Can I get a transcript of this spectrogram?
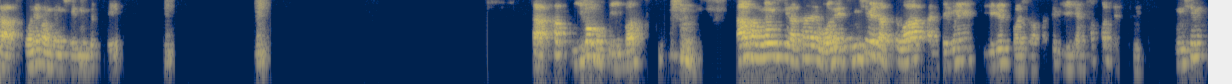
자, 원의 방정식의 문제풀이. 자, 3, 2번 볼게요, 2번. 다음 방정식이 나타내는 원의 중심의 좌표와 반증을 길이를 구하시오. 같은 얘기한 첫 번째 스테이지. 중심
